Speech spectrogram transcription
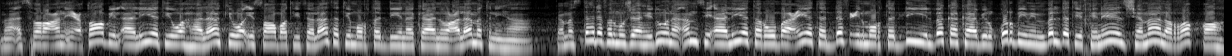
ما أسفر عن إعطاب الآلية وهلاك وإصابة ثلاثة مرتدين كانوا على متنها. كما استهدف المجاهدون أمس آلية رباعية الدفع المرتدي البكك بالقرب من بلدة خنيز شمال الرقة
